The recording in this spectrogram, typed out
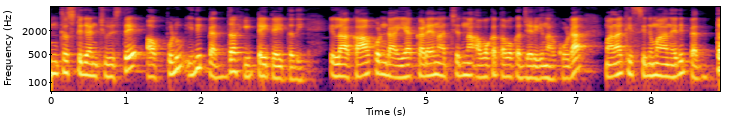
ఇంట్రెస్ట్ కానీ చూస్తే అప్పుడు ఇది పెద్ద హిట్ అయితే అవుతుంది. ఇలా కాకుండా ఎక్కడైనా చిన్న అవకతవక జరిగినా కూడా మనకి సినిమా అనేది పెద్ద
